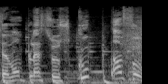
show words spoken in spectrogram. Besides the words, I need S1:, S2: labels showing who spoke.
S1: juste avant, place au scoop info.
